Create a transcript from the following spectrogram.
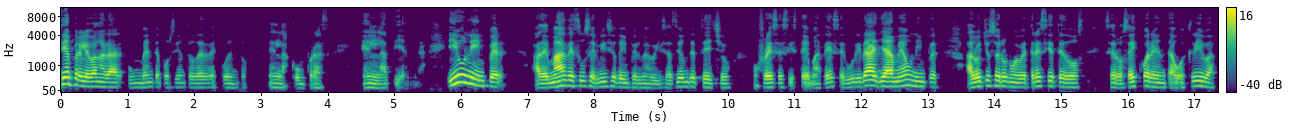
siempre le van a dar un 20% de descuento en las compras en la tienda. Y un IMPER, además de su servicio de impermeabilización de techo, ofrece sistemas de seguridad. Llame a un IMPER al 809-372-0640 o escriba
